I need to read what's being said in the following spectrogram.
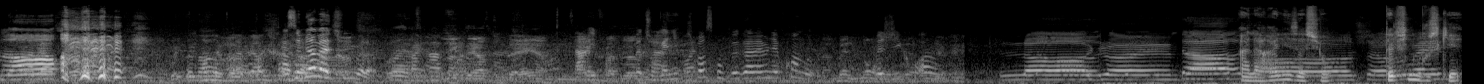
Non. On s'est bien battu, voilà. Ça arrive. Bah, tu gagner. Je pense qu'on peut quand même les prendre. J'y crois. À la réalisation, Delphine Bousquet,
